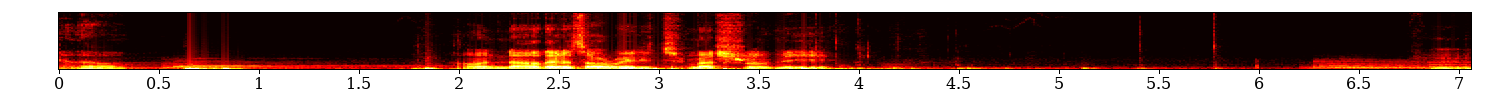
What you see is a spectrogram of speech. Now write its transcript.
Hello. Oh no, that is already too much for me. Hmm.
